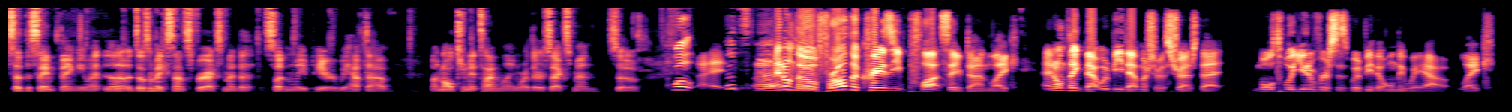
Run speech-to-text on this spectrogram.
said the same thing. He went, no, it doesn't make sense for X Men to suddenly appear. We have to have an alternate timeline where there's X Men. So Well, I, That's, uh, I don't know. For all the crazy plots they've done, like I don't think that would be that much of a stretch. That multiple universes would be the only way out. Like,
